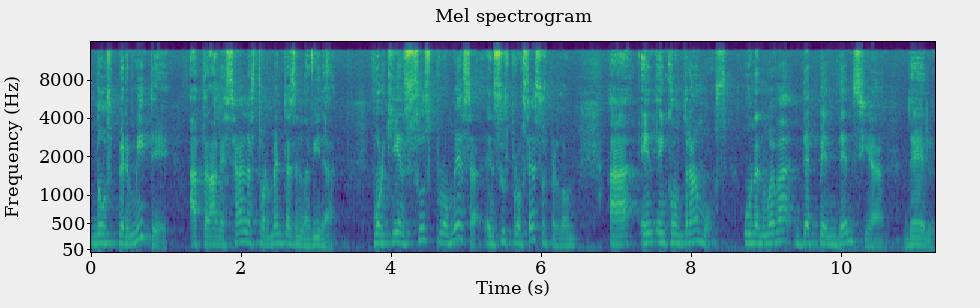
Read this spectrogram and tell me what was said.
nos permite atravesar las tormentas en la vida porque en sus promesas, en sus procesos, perdón, ah, encontramos una nueva dependencia de Él.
